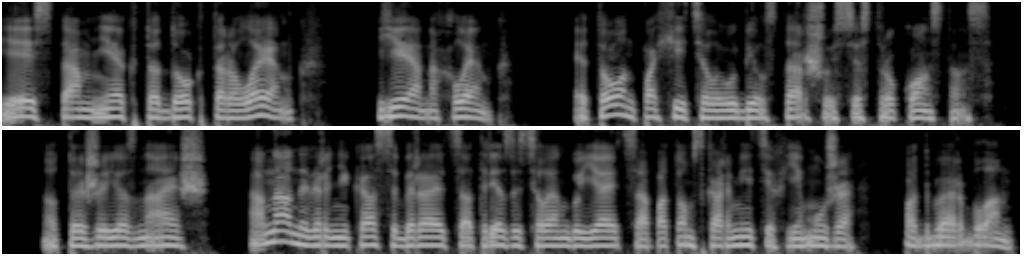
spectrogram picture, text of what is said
«Есть там некто доктор Лэнг, Енах Лэнг. Это он похитил и убил старшую сестру Констанс. Но ты же ее знаешь. Она наверняка собирается отрезать Лэнгу яйца, а потом скормить их ему же под Бербланд.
